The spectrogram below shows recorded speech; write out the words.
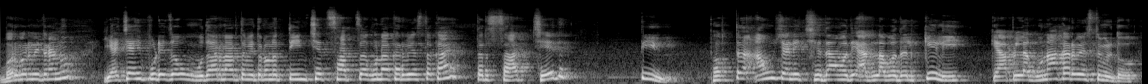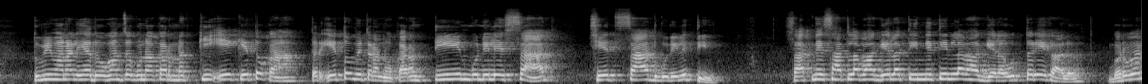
बरोबर मित्रांनो? याच्याही पुढे जाऊ. उदाहरणार्थ मित्रांनो तीन छेद सातचा गुणाकार व्यस्त काय? तर सात छेद तीन. फक्त अंश आणि छेदामध्ये अदलाबदल केली की आपल्याला गुणाकार व्यस्त मिळतो. तुम्ही म्हणाल ह्या दोघांचा गुणाकार नक्की एक येतो का? तर येतो मित्रांनो कारण तीन गुणिले सात छेद सात गुणिले तीन. सातने सातला भाग गेला तीनने तीनला भाग गेला. उत्तर एक आलं. बरोबर?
